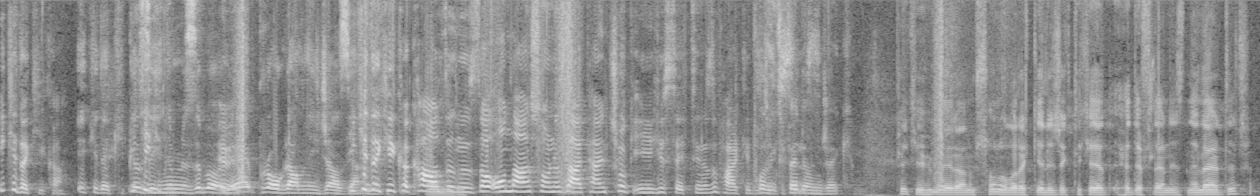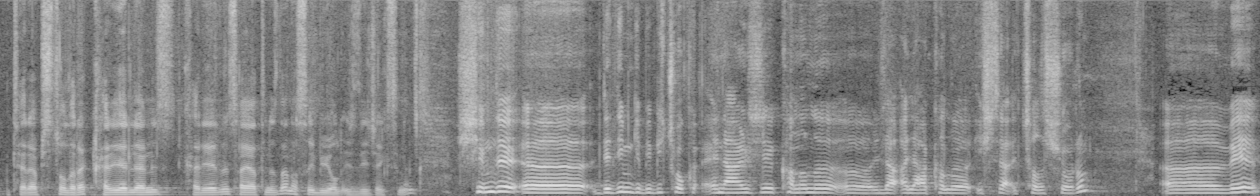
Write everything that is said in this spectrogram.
İki dakika. İki dakika İki- zihnimizi böyle Evet. programlayacağız yani. İki dakika kaldığınızda ondan sonra zaten çok iyi hissettiğinizi fark edeceksiniz. Pozitife dönecek. Peki Hümeyra Hanım son olarak gelecekteki hed- hedefleriniz nelerdir? Terapist olarak kariyerleriniz, kariyeriniz hayatınızda nasıl bir yol izleyeceksiniz? Şimdi e, dediğim gibi birçok enerji kanalı e, ile alakalı işte çalışıyorum E, ve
